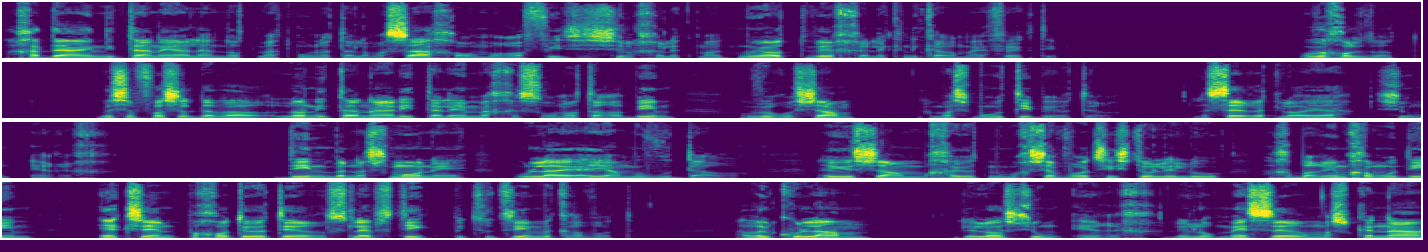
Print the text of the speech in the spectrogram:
אך עדיין ניתן היה ליהנות מהתמונות על המסך, ההומור הפיזי של חלק מהדמויות וחלק ניכר מהאפקטים. ובכל זאת, בסופו של דבר לא ניתן היה להתעלם מהחסרונות הרבים, ובראשם המשמעותי ביותר. לסרט לא היה שום ערך. דין בן השמונה אולי היה מבודר. היו שם חיות ממוחשבות שהשתוללו, עכברים חמודים, אקשן פחות או יותר, סלפסטיק, פיצוצים וקרבות. אבל כולם ללא שום ערך, ללא מסר, מסקנה,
